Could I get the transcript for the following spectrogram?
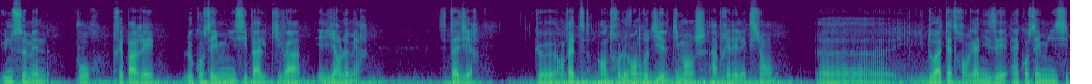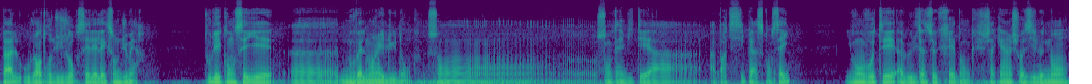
une semaine pour préparer le conseil municipal qui va élire le maire. C'est-à-dire que, fait, entre le vendredi et le dimanche après l'élection, euh, il doit être organisé un conseil municipal où l'ordre du jour, c'est l'élection du maire. Tous les conseillers euh, nouvellement élus donc, sont, invités à, à, participer à ce conseil. Ils vont voter à bulletin secret, donc chacun choisit le nom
